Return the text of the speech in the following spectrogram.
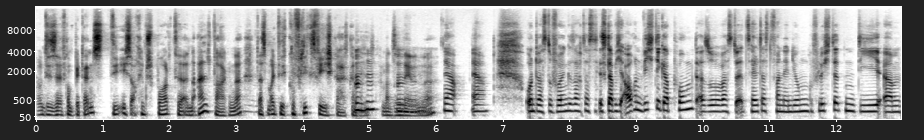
Und diese Kompetenz, die ist auch im Sport äh, ein Alltag, ne? dass man die Konfliktfähigkeit kann, man, kann man so nennen. Ne? Ja, ja. Und was du vorhin gesagt hast, ist, glaube ich, auch ein wichtiger Punkt. Also was du erzählt hast von den jungen Geflüchteten, die ähm,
